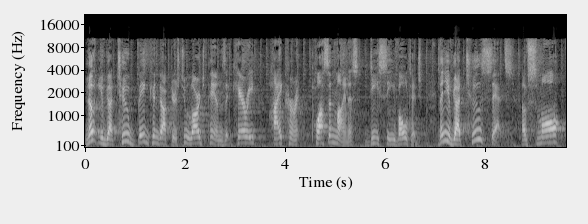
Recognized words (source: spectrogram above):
Note you've got two big conductors, two large pins that carry high current plus and minus DC voltage. Then you've got two sets of small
